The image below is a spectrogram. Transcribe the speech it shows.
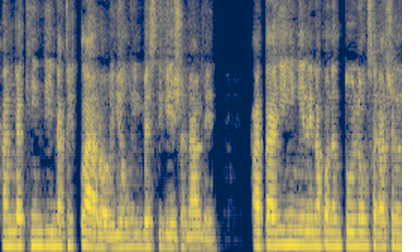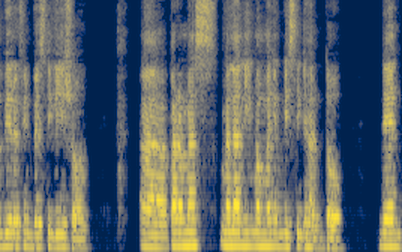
hanggat hindi nakiklaro yung investigation namin. At ah, hihingi rin ako ng tulong sa National Bureau of Investigation ah, para mas malalim ang manimbestigahan to. Then,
